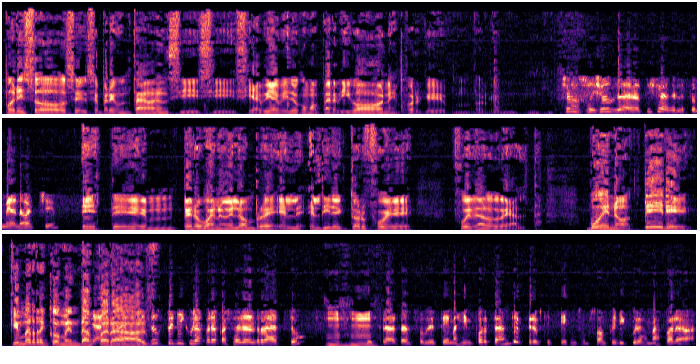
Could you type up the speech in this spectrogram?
Por eso se, se preguntaban si, si, si había habido como perdigones, porque, porque Yo no sé, yo la noticia la tomé anoche. Este, pero bueno, el hombre, el, el director fue, fue dado de alta. Bueno, Tere, ¿qué me recomendás Mira, para...? hay dos películas para pasar el rato Ujú. que tratan sobre temas importantes, pero que son películas más para...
